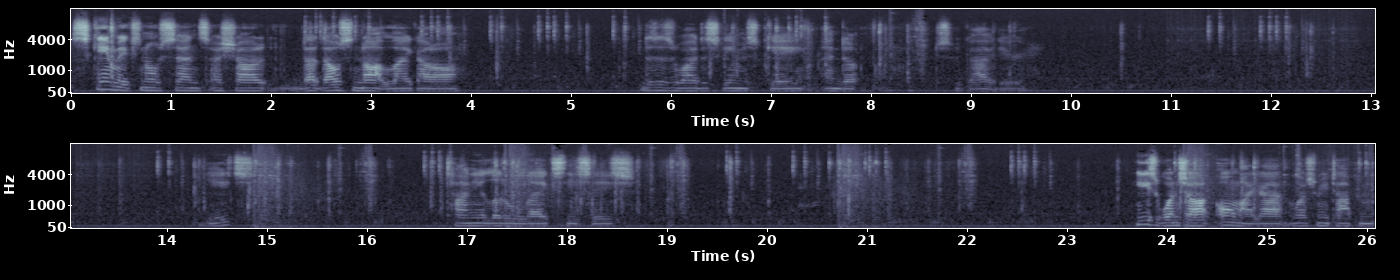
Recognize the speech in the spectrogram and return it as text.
This game makes no sense. I shot that. That was not like at all. This is why this game is gay and uh, just a guy there. Yates. Tiny little legs, he says. He's one shot. Oh my god. Watch me top him.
